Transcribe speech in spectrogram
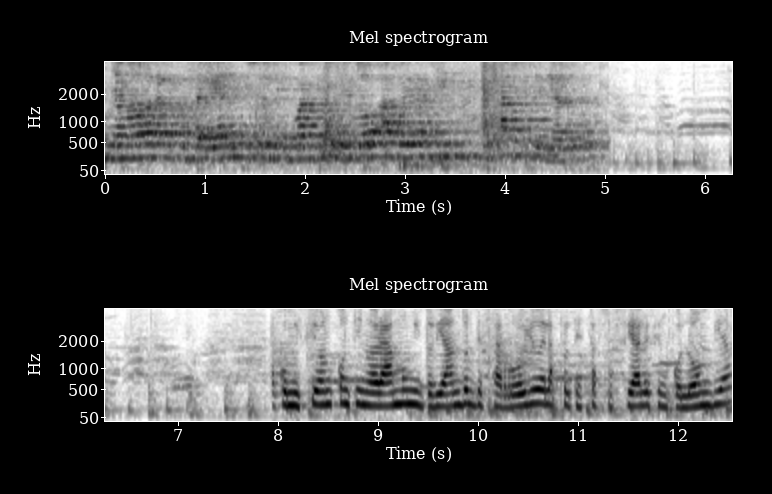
un llamado a la responsabilidad del uso del lenguaje, sobre todo a poder abrir espacios de diálogo. La Comisión continuará monitoreando el desarrollo de las protestas sociales en Colombia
